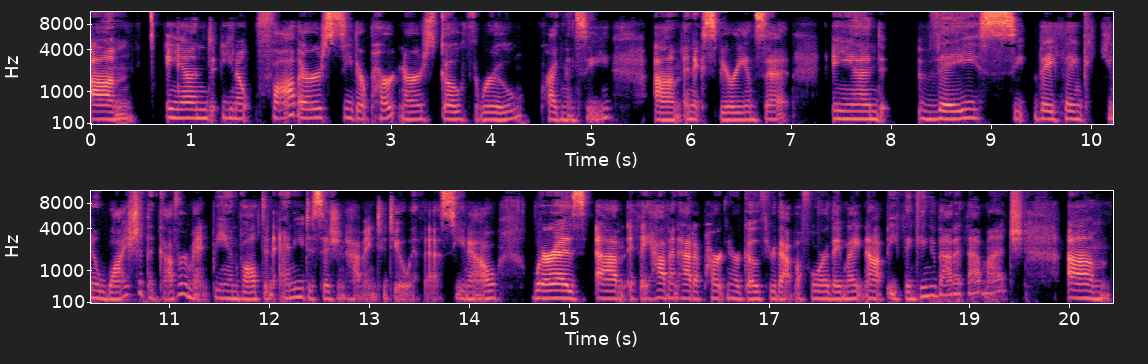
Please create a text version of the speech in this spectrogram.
Um, and you know fathers see their partners go through pregnancy um, and experience it. And they see they think you know why should the government be involved in any decision having to do with this you know? Whereas um, if they haven't had a partner go through that before they might not be thinking about it that much. Um,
